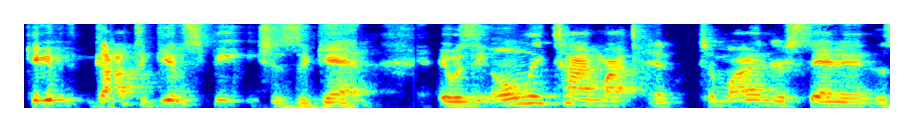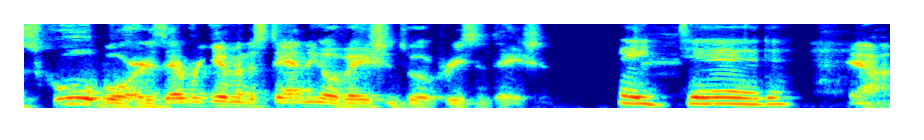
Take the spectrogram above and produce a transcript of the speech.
gave got to give speeches again. It was the only time, I, to my understanding, the school board has ever given a standing ovation to a presentation. They did. Yeah.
